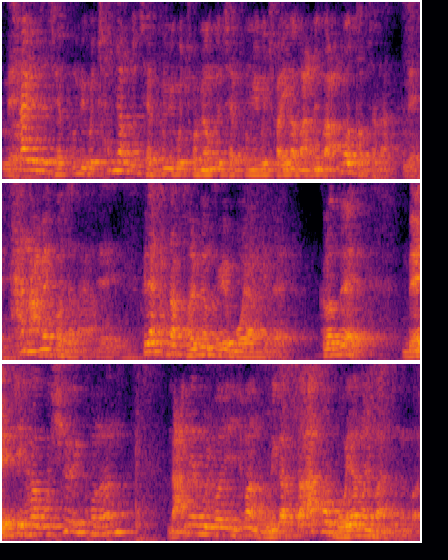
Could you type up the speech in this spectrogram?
네. 타일도 제품이고 천장도 제품이고 조명도 제품이고 저희가 만든 거 아무것도 없잖아. 네. 다 남의 거잖아요. 네. 그냥 갖다 걸면 그게 모양이 돼. 그런데 매지하고 실리콘은 남의 물건이지만 우리가 싸서 모양을 만드는 거야.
